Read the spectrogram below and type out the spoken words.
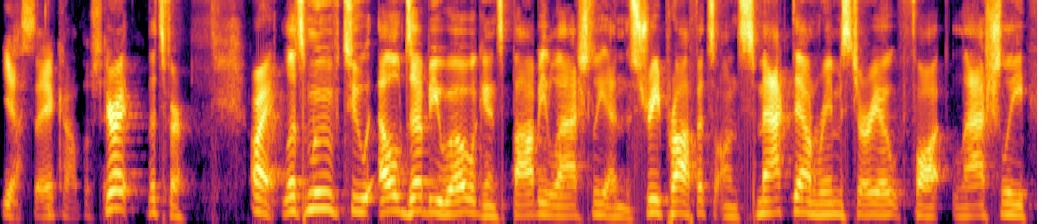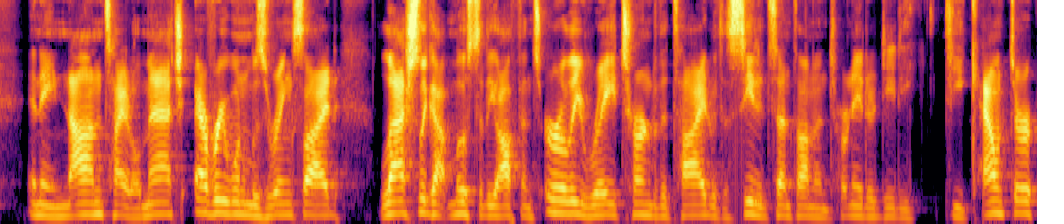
yes they accomplished it You're right. That's fair. All right, let's move to LWO against Bobby Lashley and the Street Profits on SmackDown. Rey Mysterio fought Lashley in a non-title match. Everyone was ringside. Lashley got most of the offense early. Rey turned the tide with a seated senton and tornado DDT counter.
